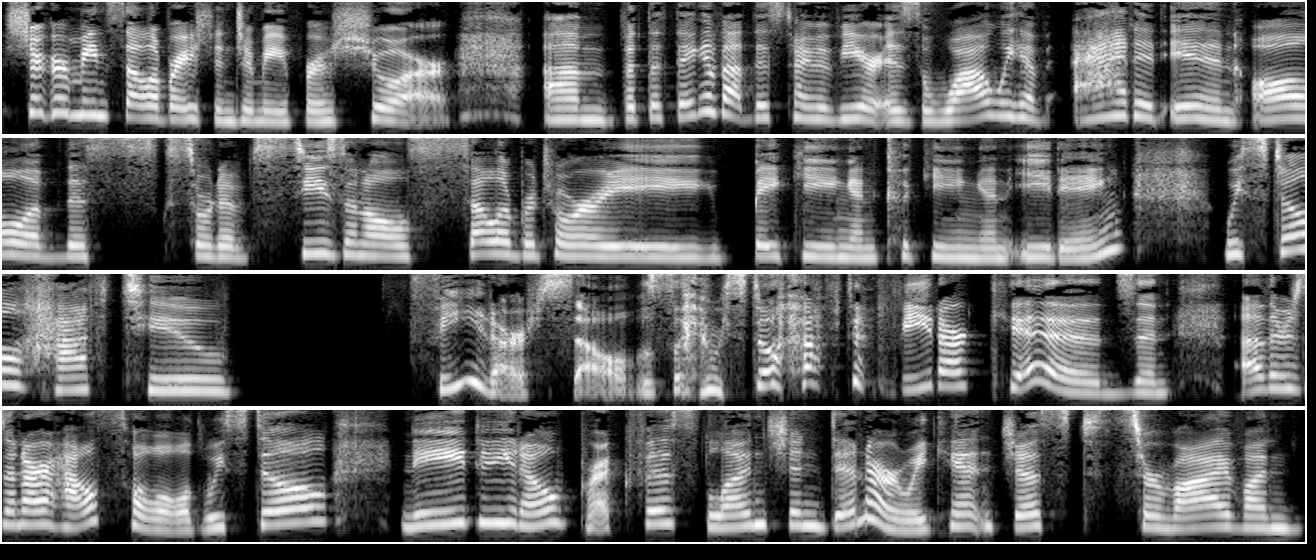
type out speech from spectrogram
sugar means celebration to me for sure. Um, but the thing about this time of year is while we have added in all of this sort of seasonal celebratory baking and cooking and eating, we still have to feed ourselves. we still have to feed our kids and others in our household. We still need, you know, breakfast, lunch, and dinner. We can't just survive on,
